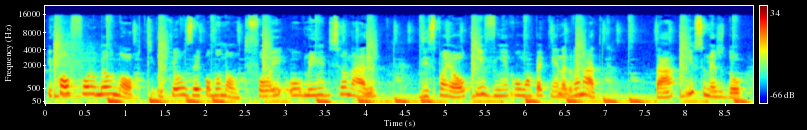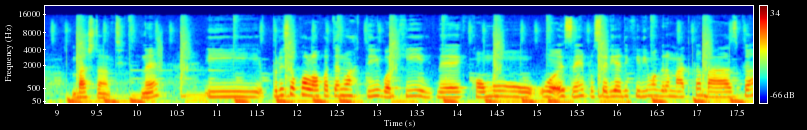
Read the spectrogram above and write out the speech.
E qual foi o meu norte? O que eu usei como norte foi o mini dicionário de espanhol que vinha com uma pequena gramática, tá? Isso me ajudou bastante, né? E por isso eu coloco até no artigo aqui, né, como o exemplo seria adquirir uma gramática básica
